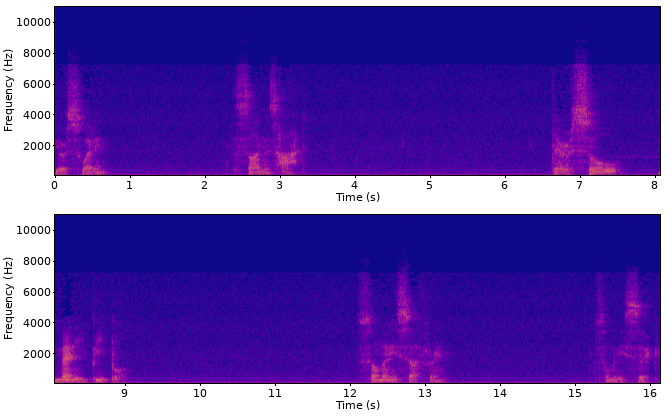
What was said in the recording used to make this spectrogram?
You're sweating. The sun is hot. There are so many people. So many suffering. So many sick.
